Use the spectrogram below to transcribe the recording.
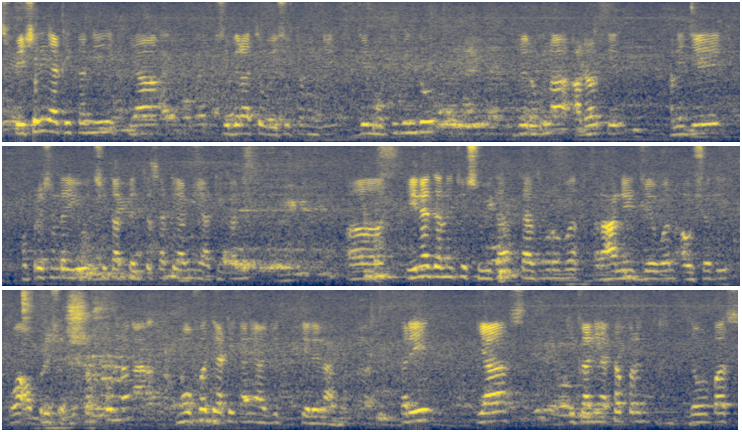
स्पेशली या ठिकाणी या शिबिराचं वैशिष्ट्य म्हणजे जे मोतीबिंदू जे रुग्ण आढळतील आणि जे ऑपरेशनला येऊ इच्छितात त्यांच्यासाठी आम्ही या ठिकाणी येण्याजाण्याची येण्या जाण्याची सुविधा त्याचबरोबर राहणे जेवण औषधी व ऑपरेशन हे संपूर्ण मोफत या ठिकाणी आयोजित केलेलं आहे. तरी या ठिकाणी आतापर्यंत जवळपास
